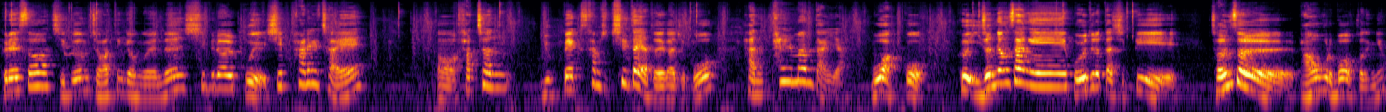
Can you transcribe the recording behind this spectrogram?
그래서 지금 저 같은 경우에는 11월 9일 18일 차에 어 4,637다이아 더해가지고 한 8만 다이아 모았고 그 이전 영상에 보여드렸다시피 전설 방어구를 먹었거든요.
